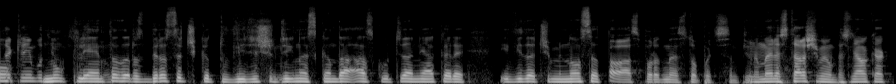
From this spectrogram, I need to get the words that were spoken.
изтеклени бутилки. Но клиента, да разбира се, че като видиш, ще дигне скандал. Аз ако отида някъде и видя, че ми носят А, аз според мен сто пъти съм пил. На мене старше ми обяснява как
